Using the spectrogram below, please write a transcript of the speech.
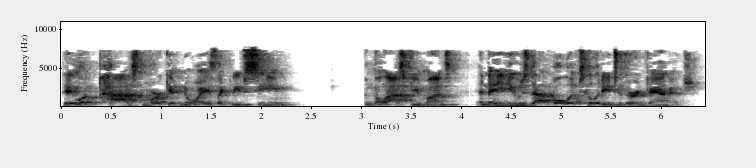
They look past market noise like we've seen in the last few months, and they use that volatility to their advantage.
